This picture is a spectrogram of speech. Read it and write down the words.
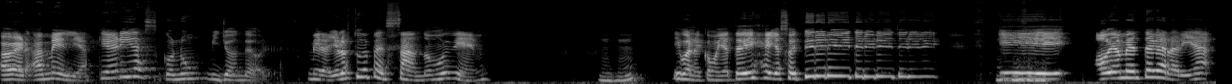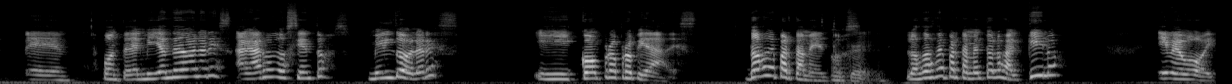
A ver, Amelia, ¿qué harías con un millón de dólares? Mira, yo lo estuve pensando muy bien. Y bueno, y como ya te dije, yo soy tiriri, tiriri, tiriri. Y obviamente agarraría, eh, ponte del millón de dólares, agarro 200 mil dólares y compro propiedades. Dos departamentos. Los dos departamentos los alquilo y me voy.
